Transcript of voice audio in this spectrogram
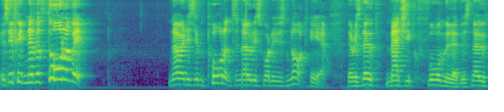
As if he'd never thought of it! Now, it is important to notice what it is not here. There is no magic formula, there's no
